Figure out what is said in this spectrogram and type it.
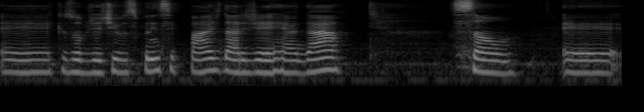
é, que os objetivos principais da área de RH são é,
